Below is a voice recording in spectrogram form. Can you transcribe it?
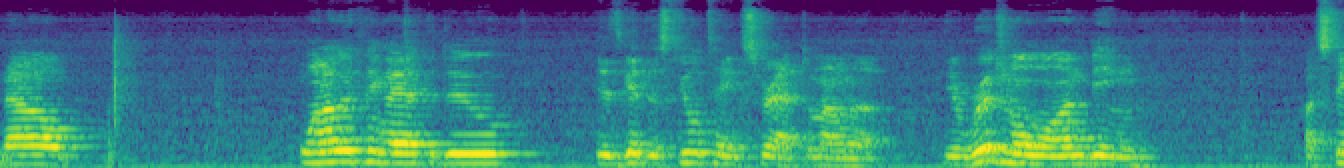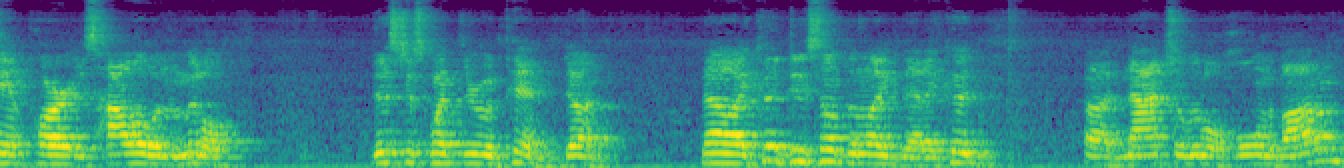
Now one other thing I have to do is get this fuel tank strap to mount up. The original one, being a stamped part, is hollow in the middle. This just went through and pinned, done. Now I could do something like that. I could uh, notch a little hole in the bottom.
